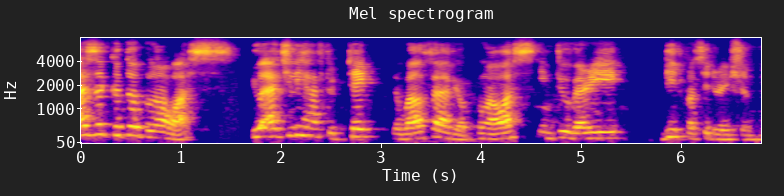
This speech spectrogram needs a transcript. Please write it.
As a ketua pengawas, you actually have to take the welfare of your pengawas into very deep consideration.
